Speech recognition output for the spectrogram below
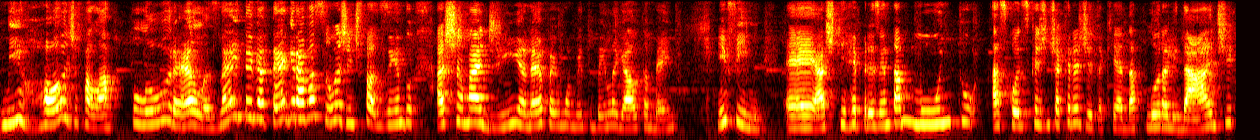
me enrola de falar plurelas, né? E teve até gravação, a gente fazendo a chamadinha, né? Foi um momento bem legal também. Enfim, é, acho que representa muito as coisas que a gente acredita, que é da pluralidade,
